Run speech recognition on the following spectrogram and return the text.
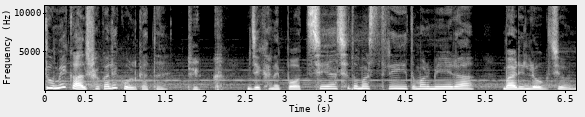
তুমি কাল সকালে কলকাতায়। ঠিক। যেখানে পথ চেয়ে আছে তোমার স্ত্রী তোমার মেয়েরা বাড়ির লোকজন।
